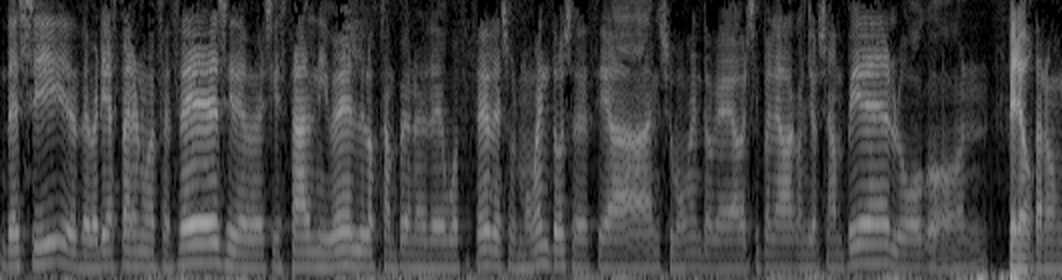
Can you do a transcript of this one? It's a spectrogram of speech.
de si debería estar en UFC, si, debe, si está al nivel de los campeones de UFC de esos momentos. Se decía en su momento que a ver si peleaba con George St. Pierre, luego con, Pero con Taron.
